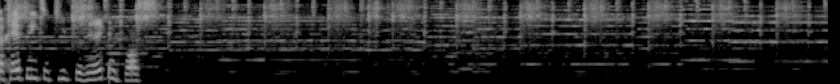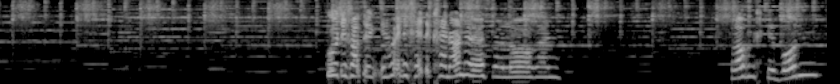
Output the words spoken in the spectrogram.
Und auch viel zu tief für irgendwas. Gut, ich, hatte, ich, meine, ich hätte keinen Anhörer verloren. Brauche nicht gewonnen.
